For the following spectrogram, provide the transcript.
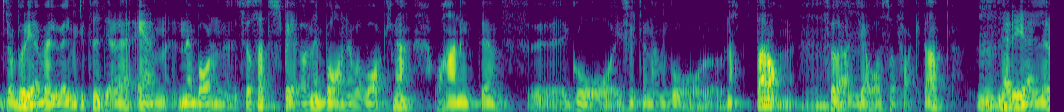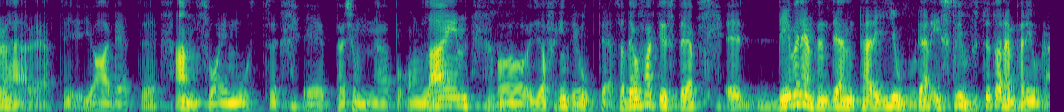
jag började väldigt, väldigt mycket tidigare än när barnen, så jag satt och spelade när barnen var vakna och han inte ens eh, gå och, i slutändan gå och natta dem. För att jag var så fucked up. När det gäller det här att jag hade ett eh, ansvar emot eh, personerna på online och jag fick inte ihop det. Så det var faktiskt, eh, det är väl egentligen den perioden, i slutet av den perioden,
